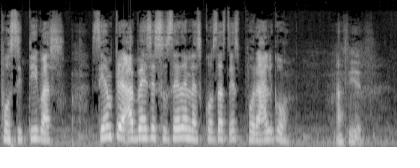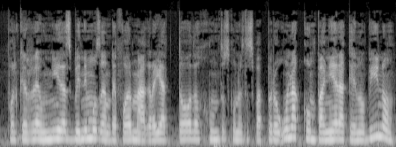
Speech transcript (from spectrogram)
positivas. Siempre a veces suceden las cosas es por algo. Así es. Porque reunidas venimos en reforma agraria todos juntos con nuestros papás, pero una compañera que no vino,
